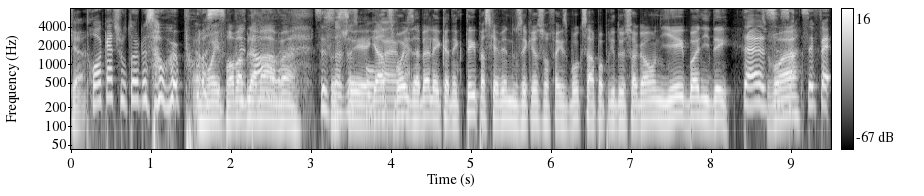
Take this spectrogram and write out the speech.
quand. Trois, quatre shooters de Sourpuss. Oui, probablement avant. C'est ça, juste c'est- pour... Regarde, euh, tu vois, ouais. Isabelle est connectée parce qu'elle vient de nous écrire sur Facebook. Ça n'a pas pris deux secondes. Yeah, bonne idée. C'est Tu vois? ça, c'est fait.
